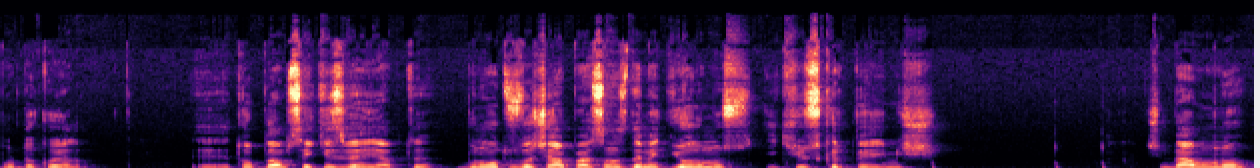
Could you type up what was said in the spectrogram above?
burada koyalım. E, toplam 8V yaptı. Bunu 30 ile çarparsanız demek yolumuz 240V'ymiş. Şimdi ben bunu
